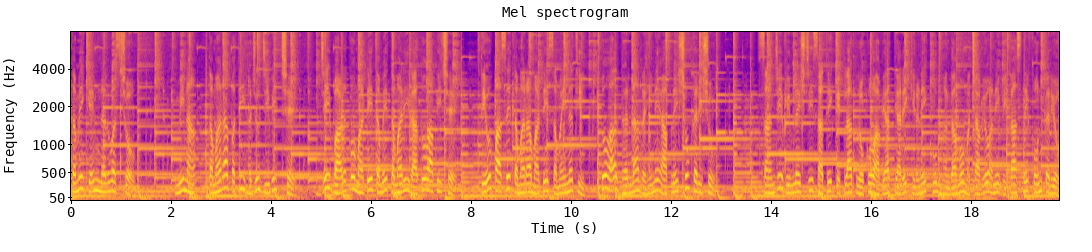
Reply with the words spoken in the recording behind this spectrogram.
તમે કેમ નર્વસ છો? મીના, તમારા પતિ હજુ જીવિત છે. જે બાળકો માટે તમે તમારી રાતો આપી છે, તેઓ પાસે તમારા માટે સમય નથી. તો આ ઘરના રહીને આપણે શું કરીશું? સાંજે વિમલેશજી સાથે કેટલાક લોકો આવ્યા ત્યારે કિરણે ખૂબ હંગામો મચાવ્યો અને વિકાસને ફોન કર્યો.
